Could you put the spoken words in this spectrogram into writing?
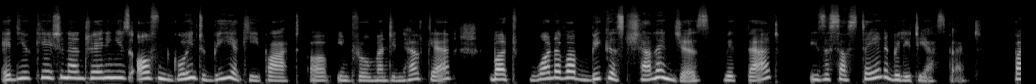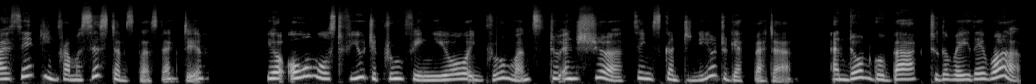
Education and training is often going to be a key part of improvement in healthcare, but one of our biggest challenges with that is the sustainability aspect. By thinking from a systems perspective, you're almost future proofing your improvements to ensure things continue to get better and don't go back to the way they were.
